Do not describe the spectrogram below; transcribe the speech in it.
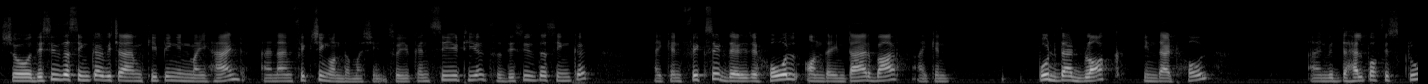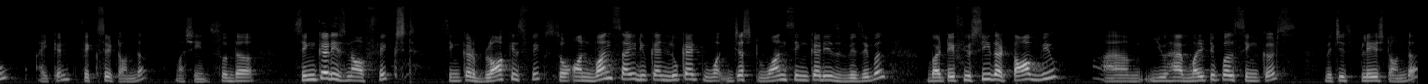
So, this is the sinker which I am keeping in my hand and I am fixing on the machine. So, you can see it here. So, this is the sinker I can fix it there is a hole on the entire bar I can put that block in that hole and with the help of a screw I can fix it on the machine. So, the sinker is now fixed, sinker block is fixed. So, on one side you can look at just one sinker is visible, but if you see the top view um, you have multiple sinkers which is placed on the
